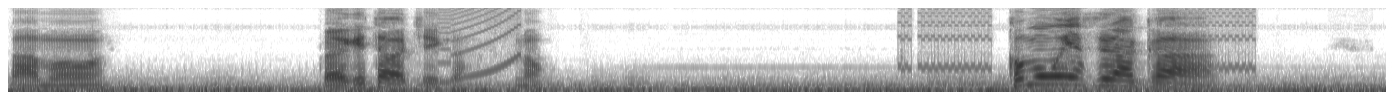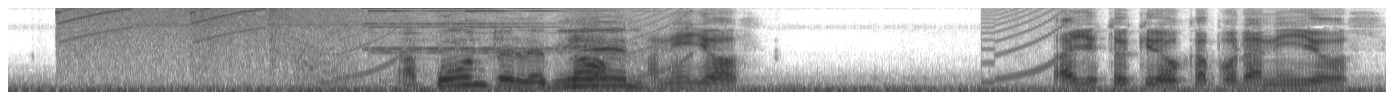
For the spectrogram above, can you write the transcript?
Vamos. Por aquí estaba chica. No. ¿Cómo voy a hacer acá? Apúntele bien. No, anillos. Ay, yo esto quiero buscar por anillos.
